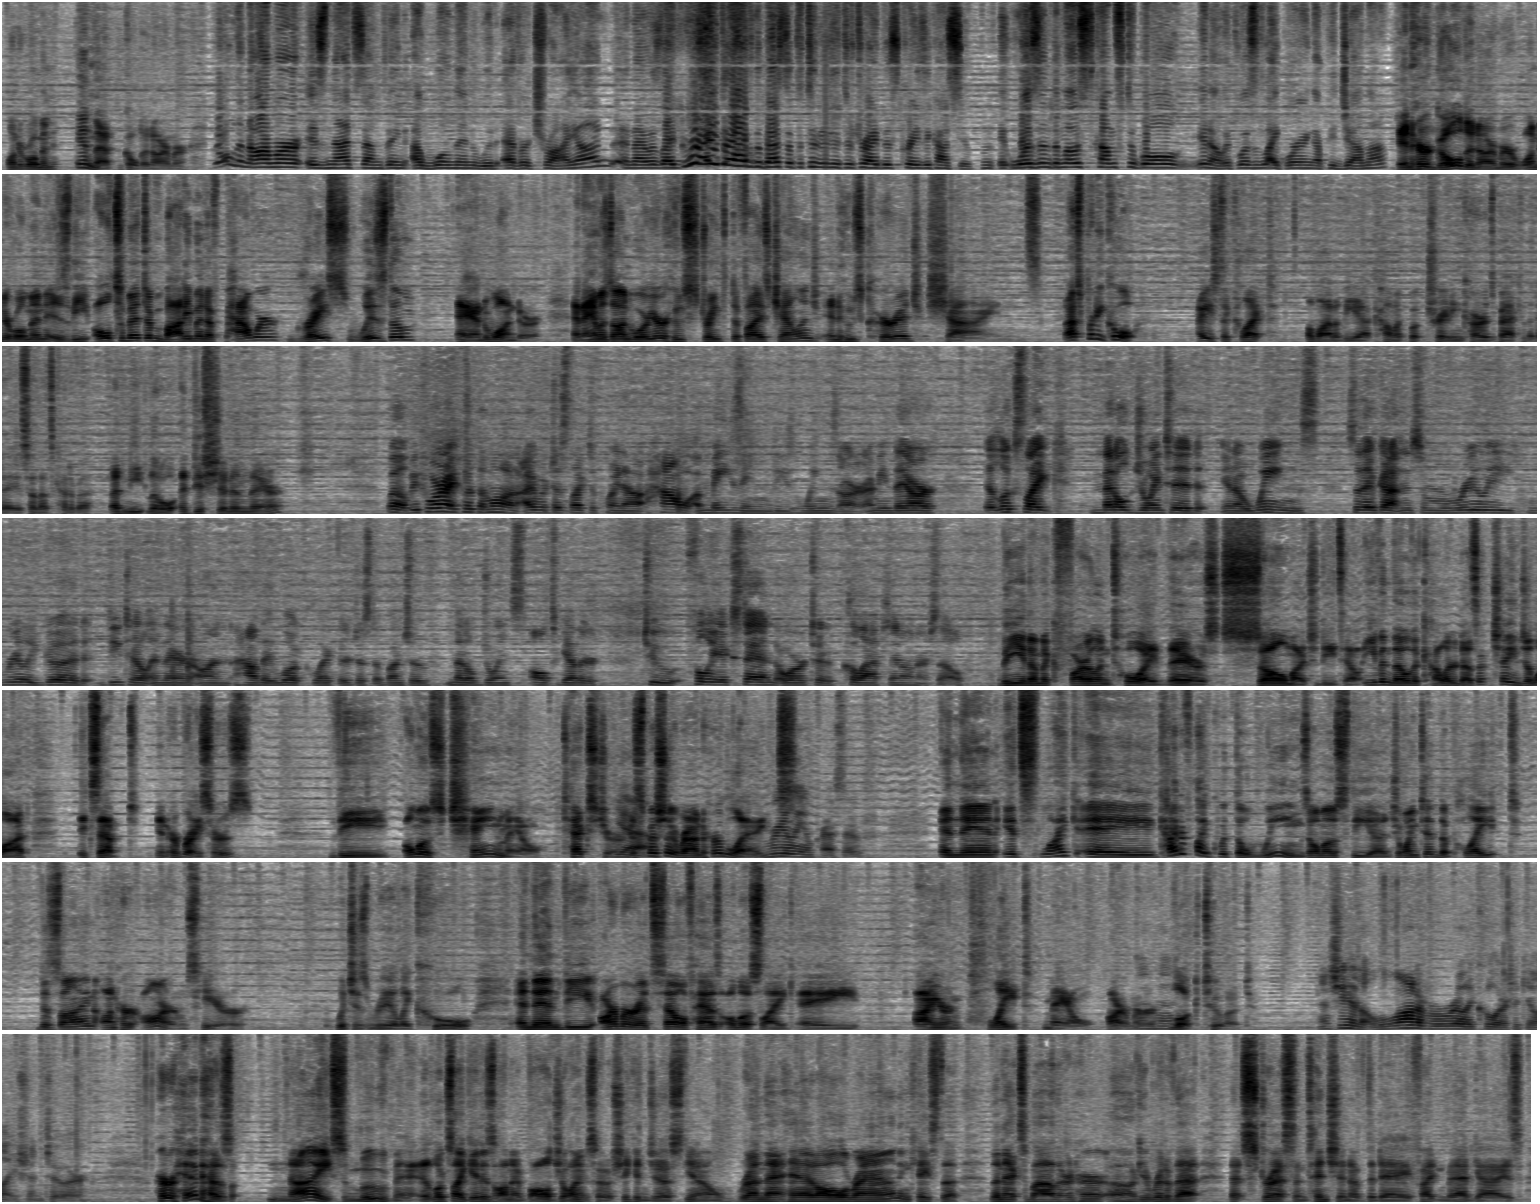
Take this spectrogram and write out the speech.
Wonder Woman in that golden armor. Golden armor is not something a woman would ever try on. And I was like, great, I have the best opportunity to try this crazy costume. It wasn't the most comfortable, you know, it wasn't like wearing a pajama. In her golden armor, Wonder Woman is the ultimate embodiment of power, grace, wisdom, and wonder. An Amazon warrior whose strength defies challenge and whose courage shines. That's pretty cool. I used to collect a lot of the uh, comic book trading cards back in the day, so that's kind of a, a neat little addition in there. Well, before I put them on, I would just like to point out how amazing these wings are. I mean, they are, it looks like metal jointed, you know, wings. So they've gotten some really, really good detail in there on how they look like they're just a bunch of metal joints all together to fully extend or to collapse in on herself. Being a McFarlane toy, there's so much detail. Even though the color doesn't change a lot, except in her bracers, the almost chainmail texture, Yeah. especially around her legs. Really impressive. And then it's like a kind of like with the wings, almost the uh, jointed, the plate design on her arms here, which is really cool. And then the armor itself has almost like a iron plate mail armor mm-hmm. look to it. And she has a lot of really cool articulation to her. Her head has nice movement. It looks like it is on a ball joint, so she can just, you know, run that head all around in case the, the neck's bothering her. Oh, get rid of that, that stress and tension of the day fighting bad guys.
